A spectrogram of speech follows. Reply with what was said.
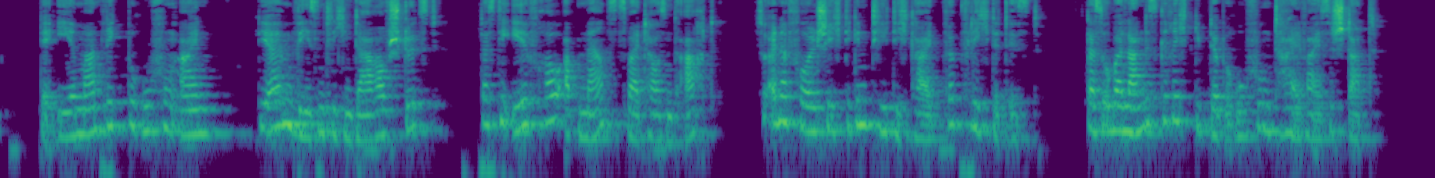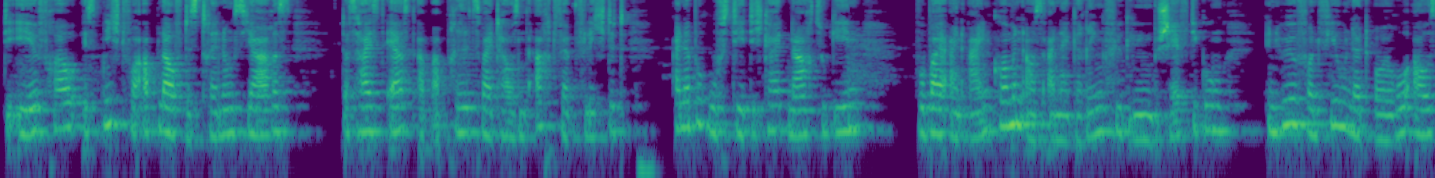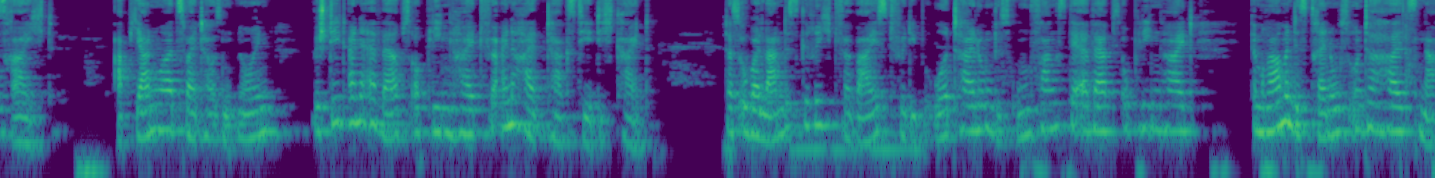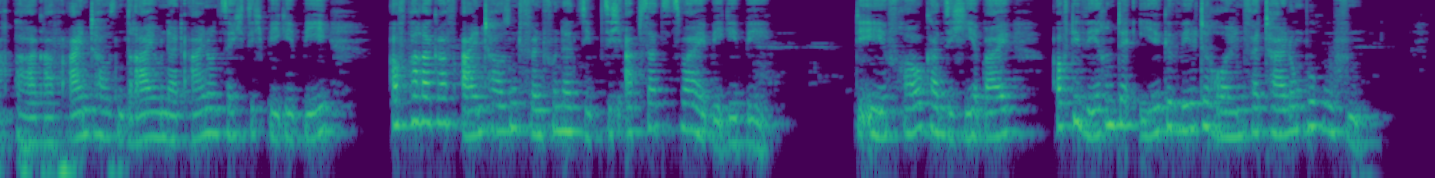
Der Ehemann legt Berufung ein, die er im Wesentlichen darauf stützt, dass die Ehefrau ab März 2008 zu einer vollschichtigen Tätigkeit verpflichtet ist. Das Oberlandesgericht gibt der Berufung teilweise statt. Die Ehefrau ist nicht vor Ablauf des Trennungsjahres, das heißt erst ab April 2008 verpflichtet, einer Berufstätigkeit nachzugehen, wobei ein Einkommen aus einer geringfügigen Beschäftigung in Höhe von 400 Euro ausreicht. Ab Januar 2009 besteht eine Erwerbsobliegenheit für eine Halbtagstätigkeit. Das Oberlandesgericht verweist für die Beurteilung des Umfangs der Erwerbsobliegenheit im Rahmen des Trennungsunterhalts nach 1361 BGB auf 1570 Absatz 2 BGB. Die Ehefrau kann sich hierbei auf die während der Ehe gewählte Rollenverteilung berufen.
